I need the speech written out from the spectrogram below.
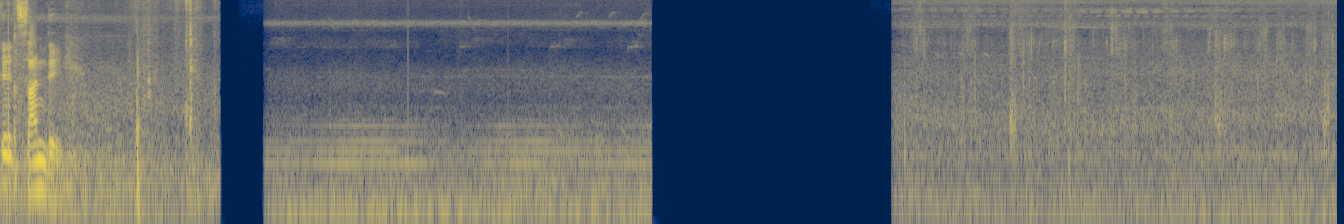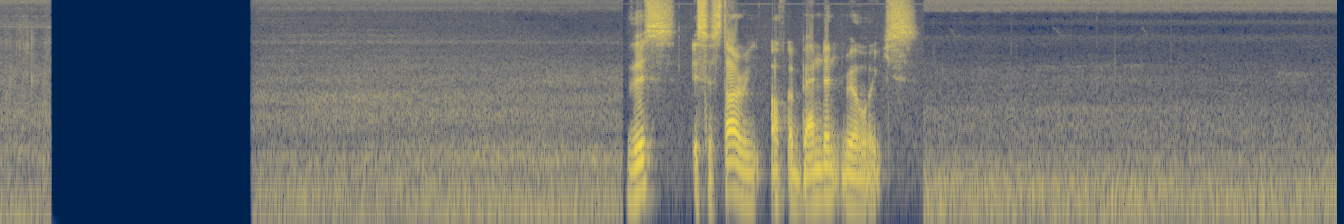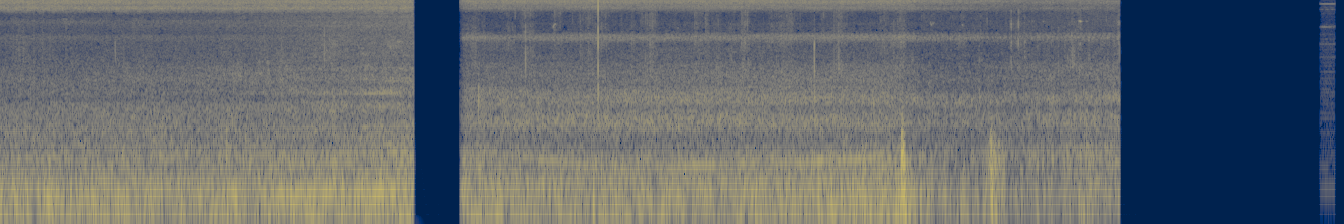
It's Sunday. This is a story of abandoned railways.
